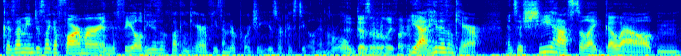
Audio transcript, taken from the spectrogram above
because I mean, just like a farmer in the field, he doesn't fucking care if he's under Portuguese or Castilian rule. It doesn't really fucking. Yeah, he doesn't care. And so she has to like go out and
